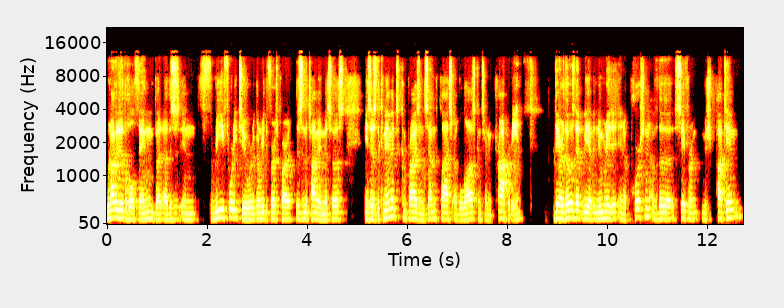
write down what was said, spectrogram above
We're not going to do the whole thing, but uh, this is in 342. We're going to read the first part. This is in the Tami Mitzvos. It says the commandments comprised in the seventh class are the laws concerning property. They are those that we have enumerated in a portion of the Sefer Mishpatim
